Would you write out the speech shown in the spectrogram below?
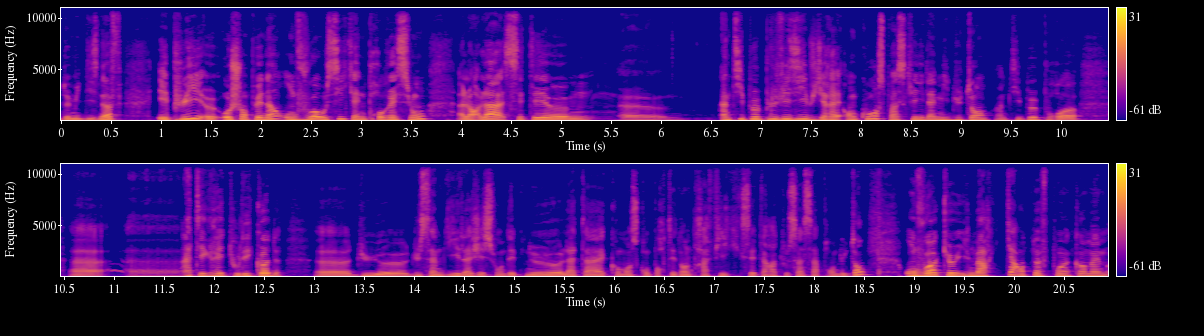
2019. Et puis au championnat, on voit aussi qu'il y a une progression. Alors là, c'était un petit peu plus visible, je dirais, en course parce qu'il a mis du temps un petit peu pour intégrer tous les codes du, du, samedi, la gestion des pneus, l'attaque, comment se comporter dans le trafic, etc. Tout ça, ça prend du temps. On voit qu'il marque 49 points quand même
